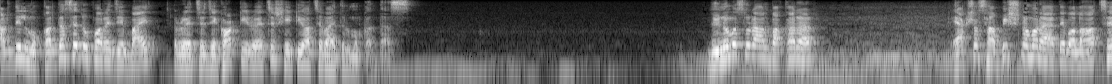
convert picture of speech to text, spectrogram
আরদিল মুকাদ্দাসের উপরে যে বাইত রয়েছে, যে ঘরটি রয়েছে, সেটি হচ্ছে বাইতুল মুকাদ্দাস। দুই নম্বর সুরা আল বাকারার একশো ছাব্বিশ নম্বর আয়াতে বলা হচ্ছে,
